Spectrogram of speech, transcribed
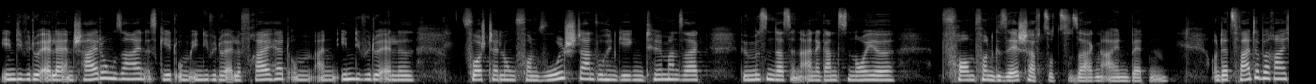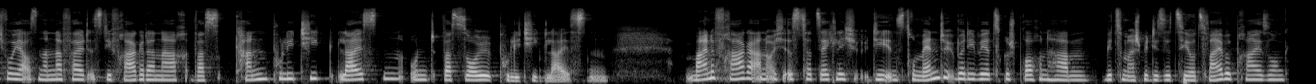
individuelle Entscheidungen sein. Es geht um individuelle Freiheit, um eine individuelle Vorstellung von Wohlstand, wohingegen Tillmann sagt, wir müssen das in eine ganz neue Form von Gesellschaft sozusagen einbetten. Und der zweite Bereich, wo ihr auseinanderfällt, ist die Frage danach, was kann Politik leisten und was soll Politik leisten? Meine Frage an euch ist tatsächlich, die Instrumente, über die wir jetzt gesprochen haben, wie zum Beispiel diese CO2-Bepreisung,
